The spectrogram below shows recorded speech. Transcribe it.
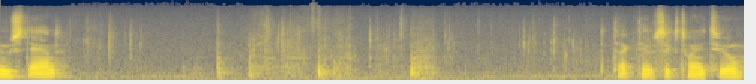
Newsstand. Detective 622.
